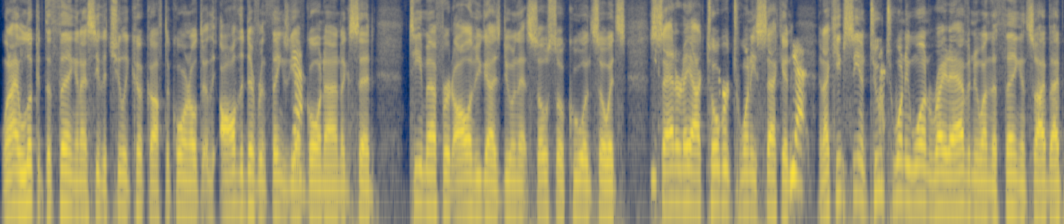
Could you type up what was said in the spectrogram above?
when I look at the thing and I see the chili cook off, the cornhole, all the different things you Yeah. have going on, like I said, team effort, all of you guys doing that, so so cool. And so it's Saturday, October twenty second, Yes. and I keep seeing two twenty one Wright Avenue on the thing, and so I've, I've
